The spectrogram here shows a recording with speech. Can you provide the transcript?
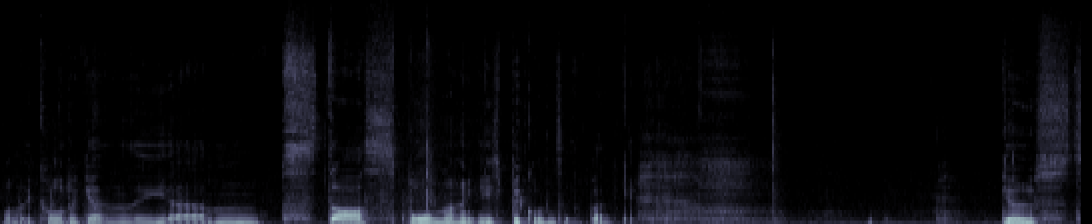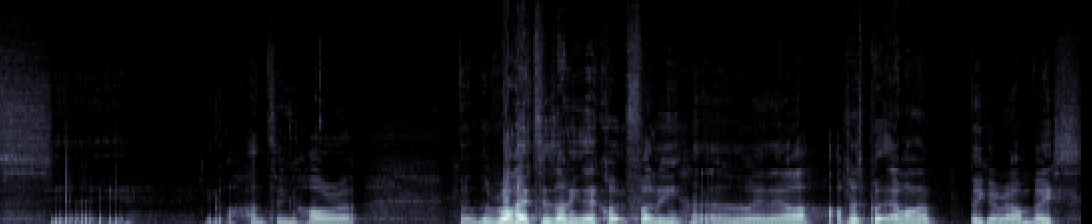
what are they called again? The um, Star Spawn, I think these big ones at the back. Ghosts, yeah, you got hunting horror. You got the rioters. I think they're quite funny uh, the way they are. I'll just put them on a bigger round base.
